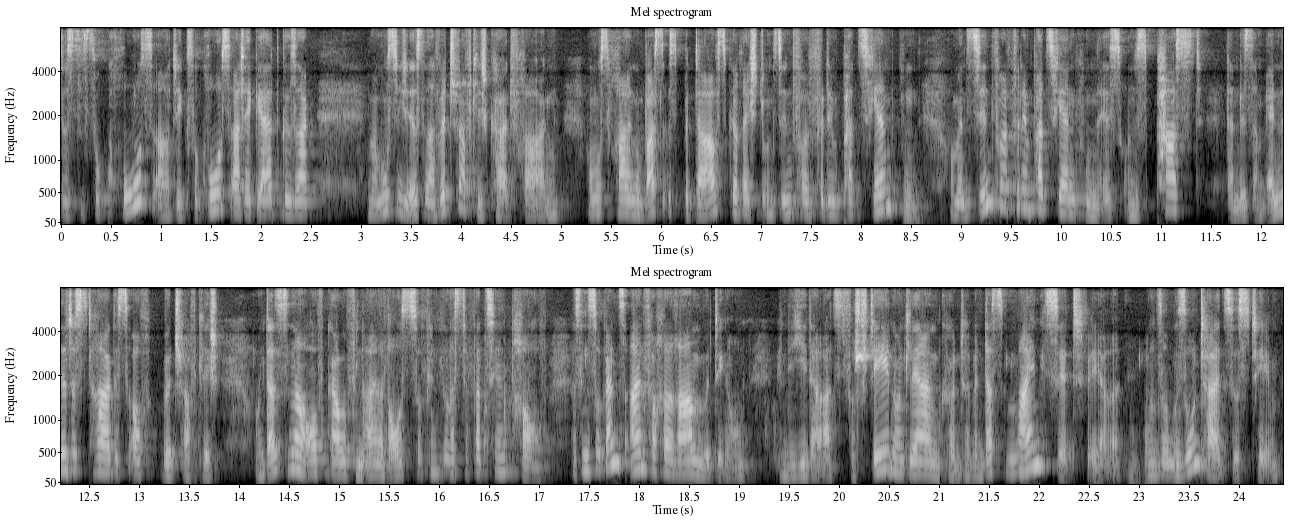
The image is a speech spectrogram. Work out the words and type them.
das ist so großartig, so großartig. Er hat gesagt, man muss nicht erst nach Wirtschaftlichkeit fragen. Man muss fragen, was ist bedarfsgerecht und sinnvoll für den Patienten? Und wenn es sinnvoll für den Patienten ist und es passt, dann ist am Ende des Tages auch wirtschaftlich. Und das ist eine Aufgabe von allen rauszufinden, was der Patient braucht. Das sind so ganz einfache Rahmenbedingungen. Wenn die jeder Arzt verstehen und lernen könnte, wenn das Mindset wäre in unserem Gesundheitssystem,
